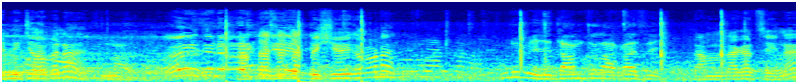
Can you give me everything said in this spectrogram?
এর নিচে হবে না? সাতাশ হাজার বেশি হয়ে গেল না? পুরো বেশি দাম তো লাগাছে। দাম লাগাচ্ছে না?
